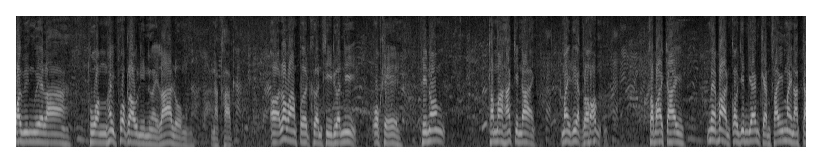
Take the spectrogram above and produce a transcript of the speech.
ประวิงเวลาทวงให้พวกเรานี่เหนื่อยล้าลงนะครับะระหว่างเปิดเขื่อนสี่เดือนนี่โอเค พี่น้องทำมาหากินได้ ไม่เรียกร้อง สบายใจแม่บ้านก็ยิ้มแย้มแจ่มใสไม่หนักใจ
